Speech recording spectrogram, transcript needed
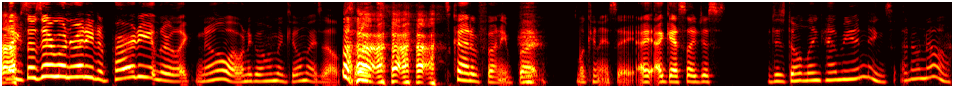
like so is everyone ready to party and they're like no i want to go home and kill myself so it's kind of funny but what can i say I, I guess i just i just don't like happy endings i don't know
